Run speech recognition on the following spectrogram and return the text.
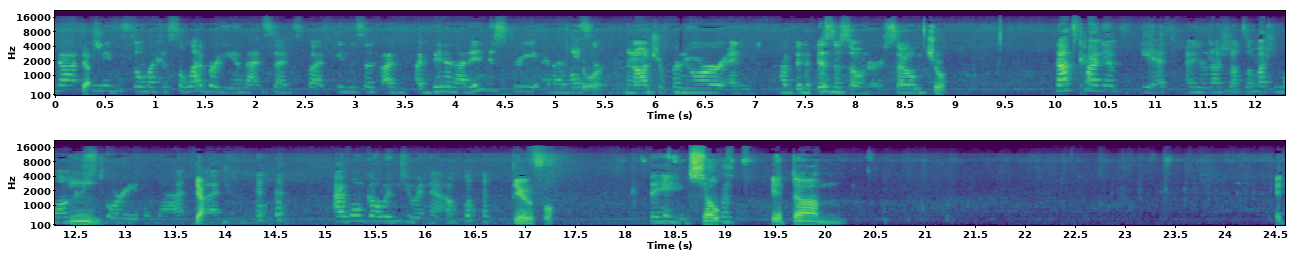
Not Yes. maybe so much a celebrity in that sense, but in the sense I've, I've been in that industry and I've also Sure. been an entrepreneur and have been a business owner. So Sure. that's kind of it in a nutshell. It's a much longer Mm. story than that. Yeah. But I won't go into it now. Beautiful. Thanks. So it um it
